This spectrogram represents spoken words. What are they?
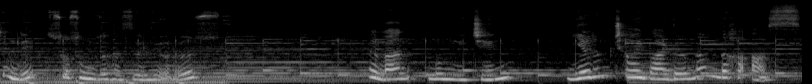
Şimdi sosumuzu hazırlıyoruz. Hemen bunun için yarım çay bardağından daha az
